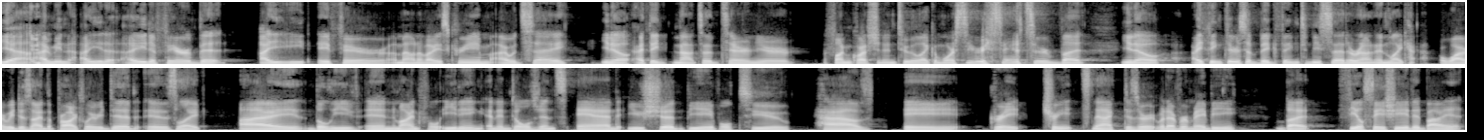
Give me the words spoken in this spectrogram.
Yeah, I mean, I eat a, I eat a fair bit. I eat a fair amount of ice cream. I would say, you know, I think not to turn your fun question into like a more serious answer, but you know, I think there's a big thing to be said around and like why we designed the product way we did is like I believe in mindful eating and indulgence, and you should be able to have a great treat, snack, dessert, whatever it may be, but feel satiated by it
